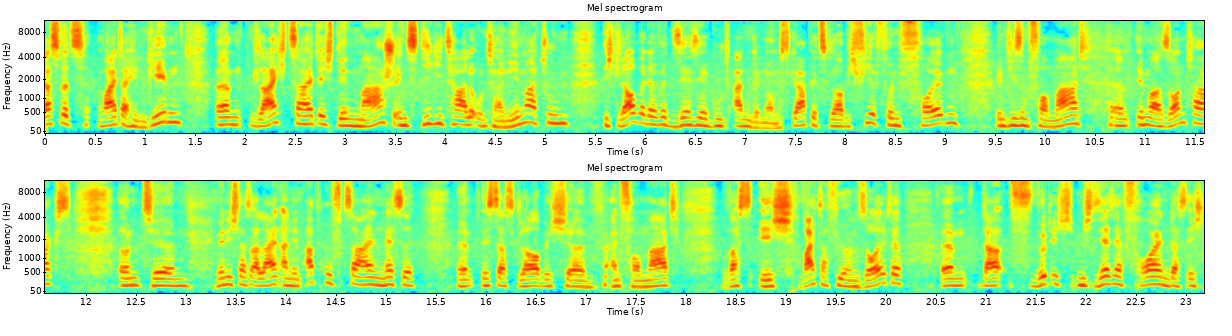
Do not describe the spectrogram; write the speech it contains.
Das wird es weiterhin geben. Ähm, gleichzeitig den Marsch ins digitale Unternehmertum. Ich glaube, der wird sehr, sehr gut angenommen. Es gab jetzt, glaube ich, vier, fünf Folgen in diesem Format, ähm, immer sonntags. Und ähm, wenn ich das allein an den Abrufzahlen messe, ähm, ist das, glaube ich, ähm, ein Format, was ich weiterführen sollte. Ähm, da würde ich mich sehr, sehr freuen, dass ich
